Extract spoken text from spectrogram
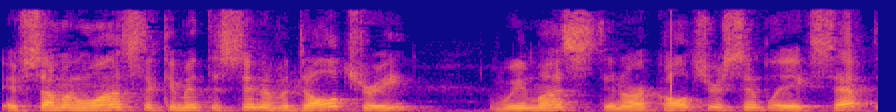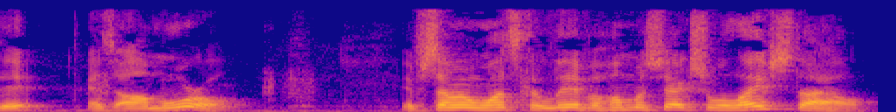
If someone wants to commit the sin of adultery, we must, in our culture, simply accept it as amoral. If someone wants to live a homosexual lifestyle,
